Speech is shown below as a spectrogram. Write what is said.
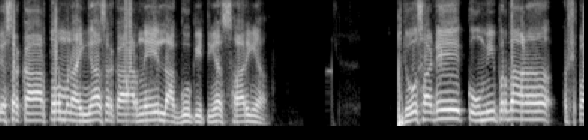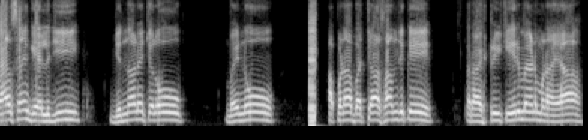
ਤੇ ਸਰਕਾਰ ਤੋਂ ਮਨਾਈਆਂ, ਸਰਕਾਰ ਨੇ ਲਾਗੂ ਕੀਤੀਆਂ ਸਾਰੀਆਂ। ਜੋ ਸਾਡੇ ਕੌਮੀ ਪ੍ਰਧਾਨ ਰਸ਼ਪਾਲ ਸਿੰਘ ਗਿੱਲ ਜੀ, ਜਿਨ੍ਹਾਂ ਨੇ ਚਲੋ ਮੈਨੂੰ ਆਪਣਾ ਬੱਚਾ ਸਮਝ ਕੇ ਰਾਸ਼ਟਰੀ ਚੇਅਰਮੈਨ ਬਣਾਇਆ,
